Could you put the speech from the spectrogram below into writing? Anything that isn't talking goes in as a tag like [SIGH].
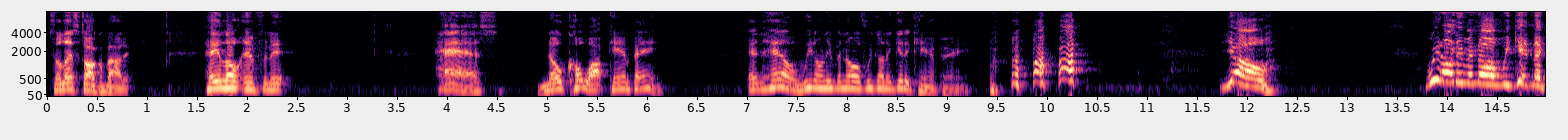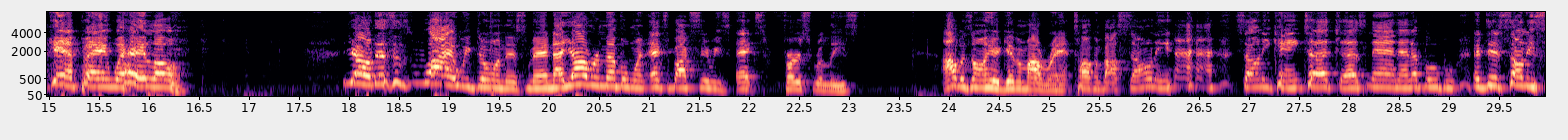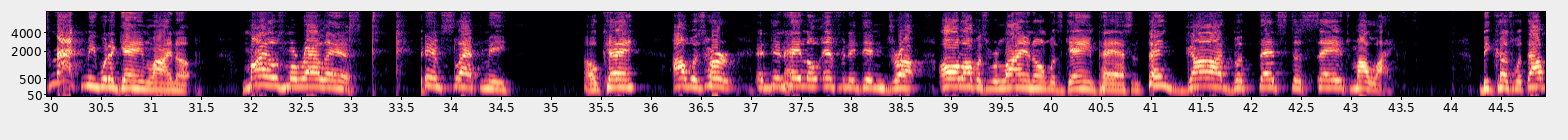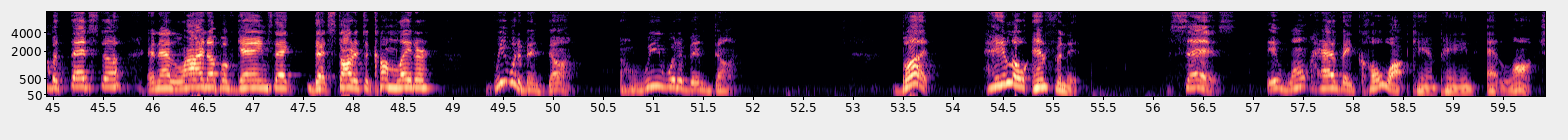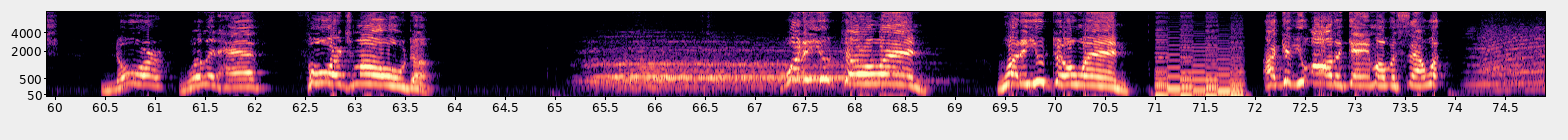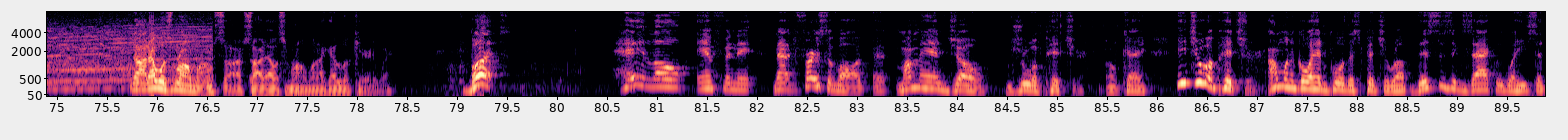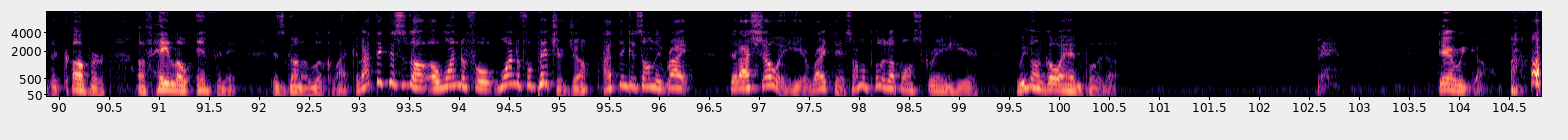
So let's talk about it. Halo Infinite has no co-op campaign. And hell, we don't even know if we're going to get a campaign. [LAUGHS] Yo, we don't even know if we're getting a campaign with Halo. [LAUGHS] Yo, this is why we doing this, man. Now y'all remember when Xbox Series X first released? I was on here giving my rant, talking about Sony. [LAUGHS] Sony can't touch us, na na na boo boo. And then Sony smacked me with a game lineup. Miles Morales pimp slapped me. Okay? I was hurt, and then Halo Infinite didn't drop. All I was relying on was Game Pass, and thank God Bethesda saved my life. Because without Bethesda and that lineup of games that, that started to come later, we would have been done. We would have been done. But Halo Infinite says it won't have a co op campaign at launch, nor will it have Forge mode. What are you doing? What are you doing? I give you all the game over sound. What? No, that was wrong one. I'm sorry. I'm sorry. That was the wrong one. I got a little carried away. But Halo Infinite. Now, first of all, uh, my man Joe drew a picture. Okay, he drew a picture. I'm gonna go ahead and pull this picture up. This is exactly what he said the cover of Halo Infinite is gonna look like, and I think this is a, a wonderful, wonderful picture, Joe. I think it's only right that I show it here, right there. So I'm gonna pull it up on screen here. We're gonna go ahead and pull it up. Bam. There we go. [LAUGHS]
